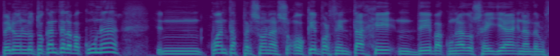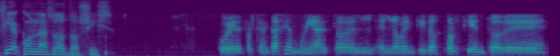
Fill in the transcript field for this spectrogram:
pero en lo tocante a la vacuna, ¿cuántas personas o qué porcentaje de vacunados hay ya en Andalucía con las dos dosis? Pues el porcentaje es muy alto. El, el 92% de,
